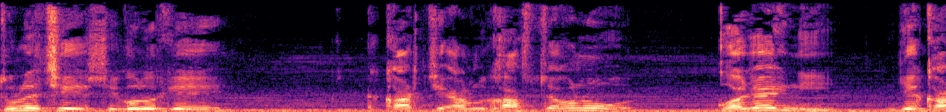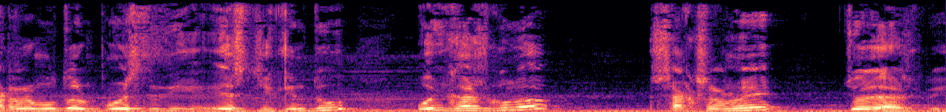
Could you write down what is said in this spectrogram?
তুলেছে, সেগুলোকে কাটছে। এখন ঘাস তো এখনও গজায়নি যে কাটার মতন পরিস্থিতি এসছে, কিন্তু ওই ঘাসগুলো সাকশন হয়ে চলে আসবে।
